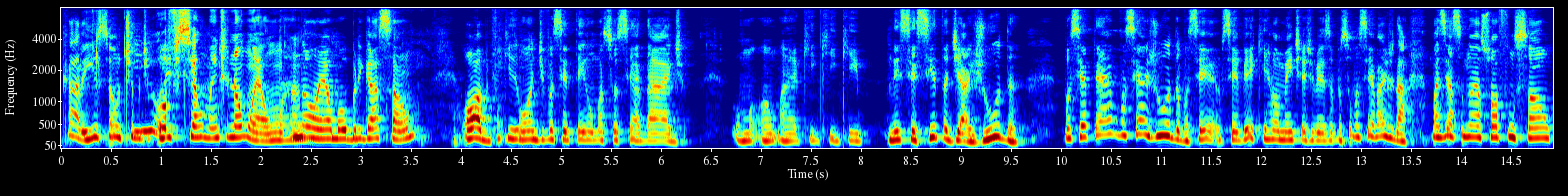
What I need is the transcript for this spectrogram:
Cara, isso é um tipo Que de coisa oficialmente não é uma. não é uma obrigação. Óbvio que onde você tem uma sociedade uma- uma- que, que, que necessita de ajuda, você até você ajuda, você, você vê que realmente às vezes a pessoa você vai ajudar, mas essa não é a sua função.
